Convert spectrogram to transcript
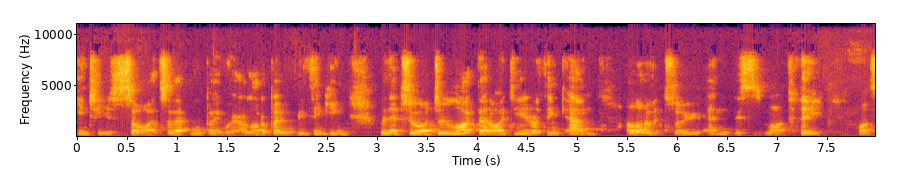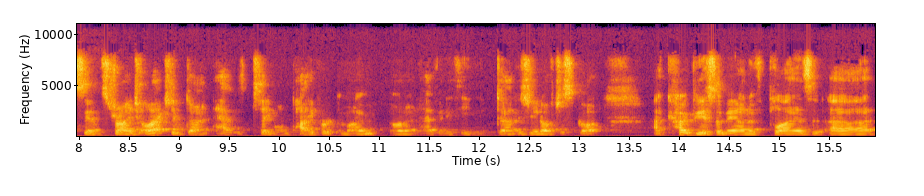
into your side. So that will be where a lot of people will be thinking with that too. I do like that idea. I think um, a lot of it too, and this might be might sound strange. I actually don't have a team on paper at the moment. I don't have anything done as yet. I've just got a copious amount of players that are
